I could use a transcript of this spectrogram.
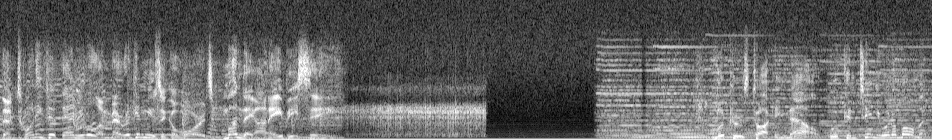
The 25th Annual American Music Awards, Monday on ABC. Look Who's Talking Now will continue in a moment.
